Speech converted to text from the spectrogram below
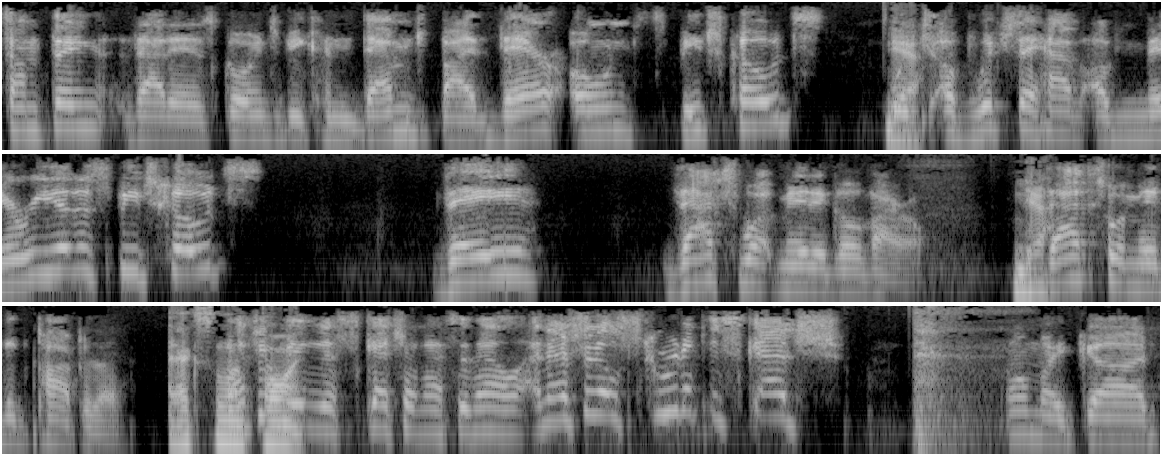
something that is going to be condemned by their own speech codes, which, yeah. of which they have a myriad of speech codes. They, that's what made it go viral. Yeah. That's what made it popular. Excellent That's point. what made it a sketch on SNL, and SNL screwed up the sketch. oh my god,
